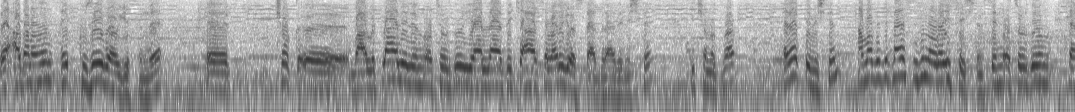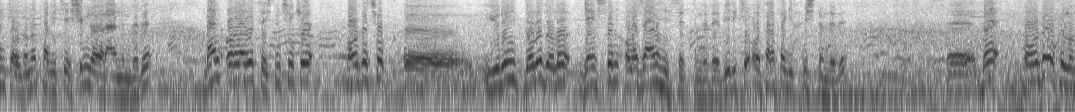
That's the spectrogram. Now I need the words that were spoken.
Ve Adana'nın hep kuzey bölgesinde e, çok e, varlıklı ailelerin oturduğu yerlerdeki arsaları gösterdiler demişti. Hiç unutmam. Evet demiştim ama dedi ben sizin orayı seçtim. Senin oturduğun semt olduğunu tabii ki şimdi öğrendim dedi. Ben oraları seçtim çünkü orada çok e, yüreği dolu dolu gençlerin olacağını hissettim dedi. Bir iki o tarafa gitmiştim dedi. E, ve orada okulum,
